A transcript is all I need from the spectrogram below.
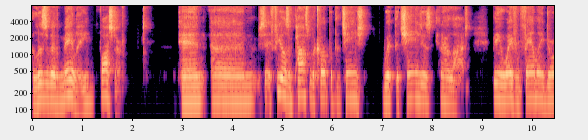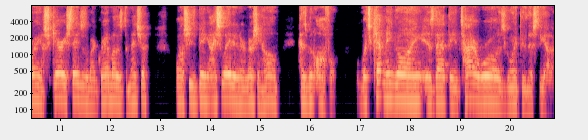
Elizabeth Maley Foster. And um, it feels impossible to cope with the change with the changes in our lives. Being away from family during the scary stages of my grandmother's dementia while she's being isolated in her nursing home has been awful. What's kept me going is that the entire world is going through this together.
